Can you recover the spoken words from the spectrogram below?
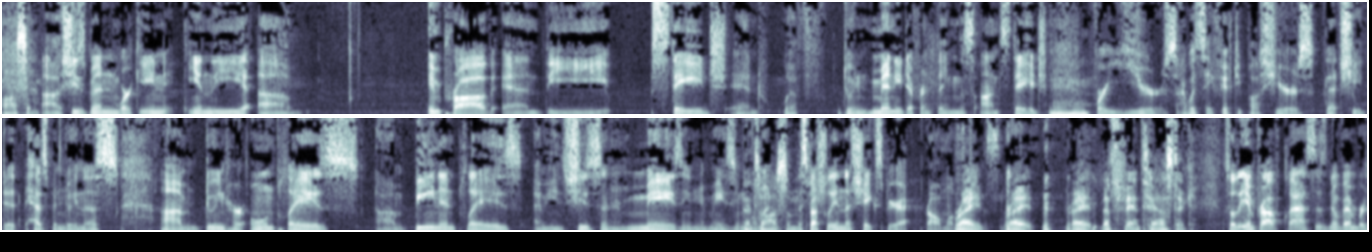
Awesome. Uh, she's been working in the uh, improv and the stage and with doing many different things on stage Mm-hmm. for years. I would say 50 plus years that she did has been doing this, um, doing her own plays, um, being in plays. I mean, she's an amazing, amazing That's woman, awesome. especially in the Shakespeare realm of Right, right, right. That's fantastic. So the improv class is November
